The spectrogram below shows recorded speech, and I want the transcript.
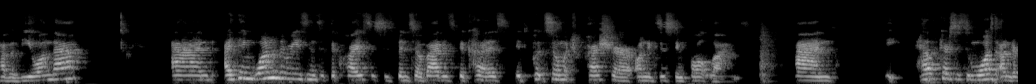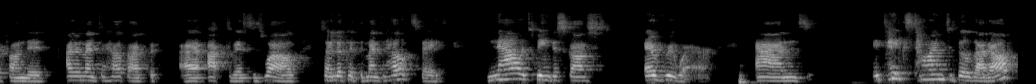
have a view on that. And I think one of the reasons that the crisis has been so bad is because it's put so much pressure on existing fault lines. And the healthcare system was underfunded. I'm a mental health uh, activist as well. So I look at the mental health space. Now it's being discussed everywhere. And it takes time to build that up.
